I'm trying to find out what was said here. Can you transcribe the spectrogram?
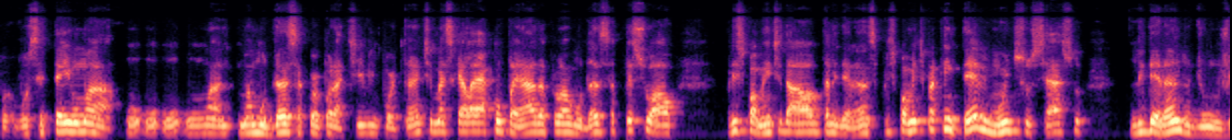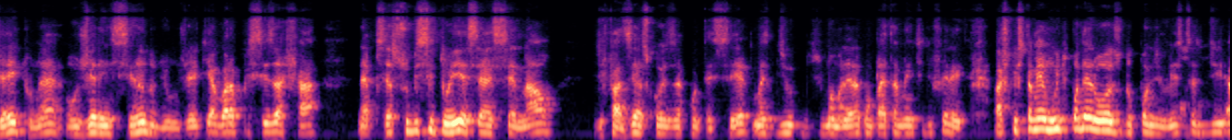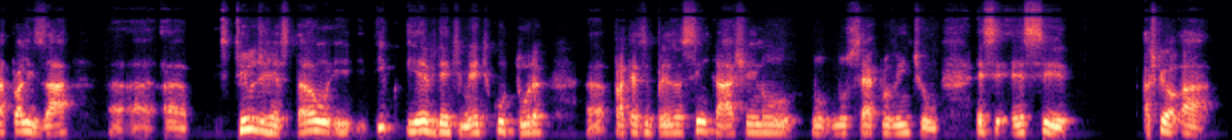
você tem uma, uma, uma mudança corporativa importante, mas que ela é acompanhada por uma mudança pessoal, principalmente da alta liderança, principalmente para quem teve muito sucesso liderando de um jeito, né, ou gerenciando de um jeito, e agora precisa achar, né, precisa substituir esse arsenal de fazer as coisas acontecer, mas de, de, uma maneira completamente diferente. Acho que isso também é muito poderoso do ponto de vista de atualizar uh, uh, estilo de gestão e, e, e evidentemente, cultura uh, para que as empresas se encaixem no, no, no século 21. Esse, esse, acho que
